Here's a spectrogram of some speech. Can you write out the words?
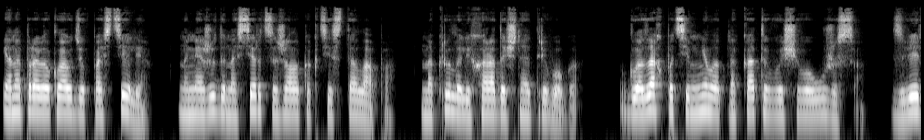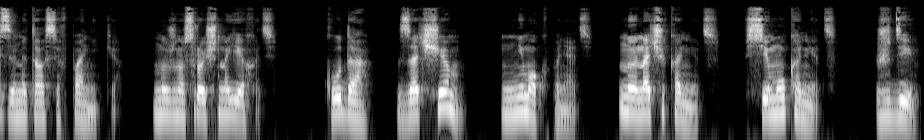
Я направил Клаудию к постели, но неожиданно сердце жало когтистая лапа. Накрыла лихорадочная тревога. В глазах потемнело от накатывающего ужаса. Зверь заметался в панике. Нужно срочно ехать. Куда? Зачем? Не мог понять. Но иначе конец. Всему конец. Жди.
